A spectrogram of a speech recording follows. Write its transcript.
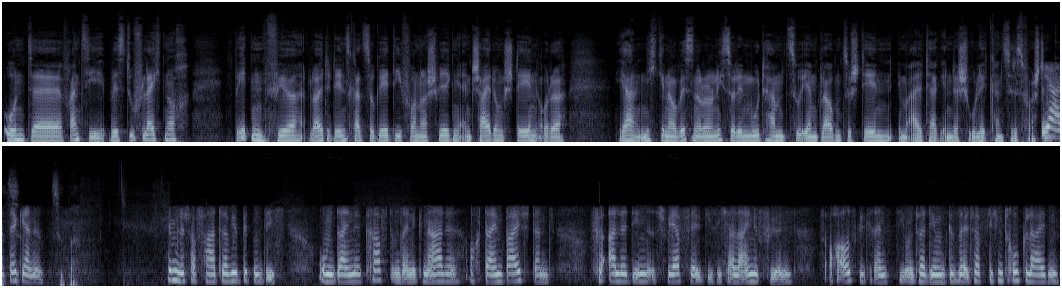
Und äh, Franzi, willst du vielleicht noch beten für Leute, denen es gerade so geht, die vor einer schwierigen Entscheidung stehen oder ja, nicht genau wissen oder noch nicht so den Mut haben, zu ihrem Glauben zu stehen im Alltag in der Schule. Kannst du das vorstellen? Ja, sehr gerne. Super. Himmlischer Vater, wir bitten dich um deine Kraft, um deine Gnade, auch deinen Beistand für alle, denen es schwerfällt, die sich alleine fühlen, auch ausgegrenzt, die unter dem gesellschaftlichen Druck leiden,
